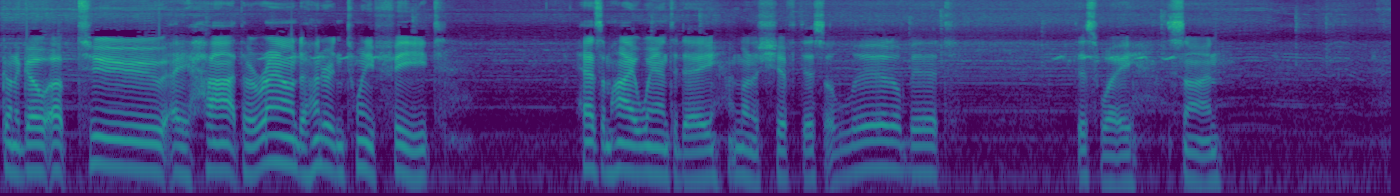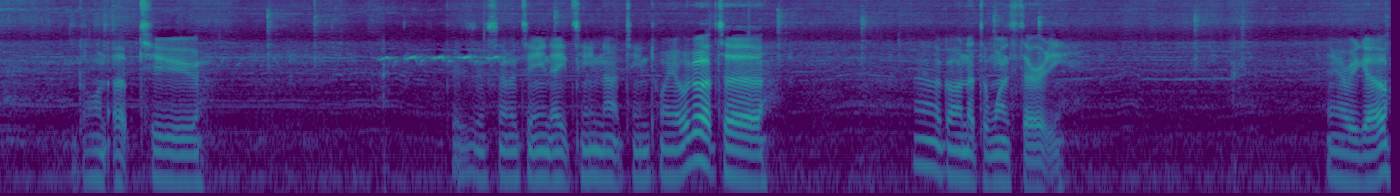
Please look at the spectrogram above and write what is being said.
Gonna go up to a height around 120 feet. Had some high wind today. I'm gonna shift this a little bit this way, sun. Going up to 17, 18, 19, 20. We'll go up to, uh, going up to 130. There we go.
